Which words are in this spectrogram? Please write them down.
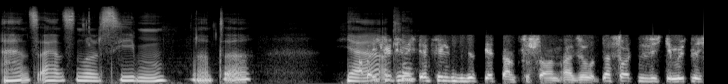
1107. Warte. Ja, Aber ich würde Ihnen okay. nicht empfehlen, die das jetzt anzuschauen. Also das sollten Sie sich gemütlich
